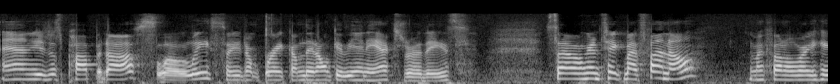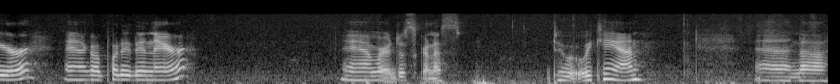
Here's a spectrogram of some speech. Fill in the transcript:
And you just pop it off slowly so you don't break them. They don't give you any extra of these. So I'm going to take my funnel, my funnel right here, and I'm going to put it in there. And we're just going to do what we can. And uh,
